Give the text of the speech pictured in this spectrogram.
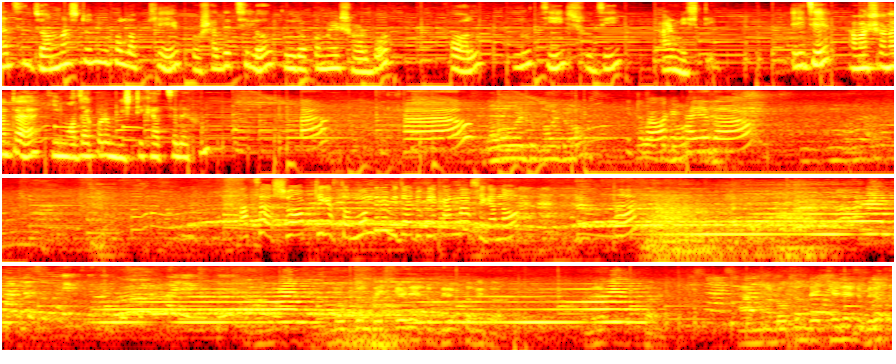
আজ জন্মাষ্টমী উপলক্ষে প্রসাদে ছিল দুই রকমের শরবত ফল লুচি সুজি আর মিষ্টি। এই যে আমার সোনাটা কি মজা করে মিষ্টি খাচ্ছে দেখুন। খাও। বাবা একটু খাওয়াই দাও। একটু বাবাকে খাইয়ে দাও। আচ্ছা সব ঠিক আছে তোর মন্দিরের ভিতরে ঢুকলে কান্না আসে কেন? হ্যাঁ? লোকজন বেশি একটু বিরক্ত পেত আমার লোকজন বেশি হলে একটু বিরক্ত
